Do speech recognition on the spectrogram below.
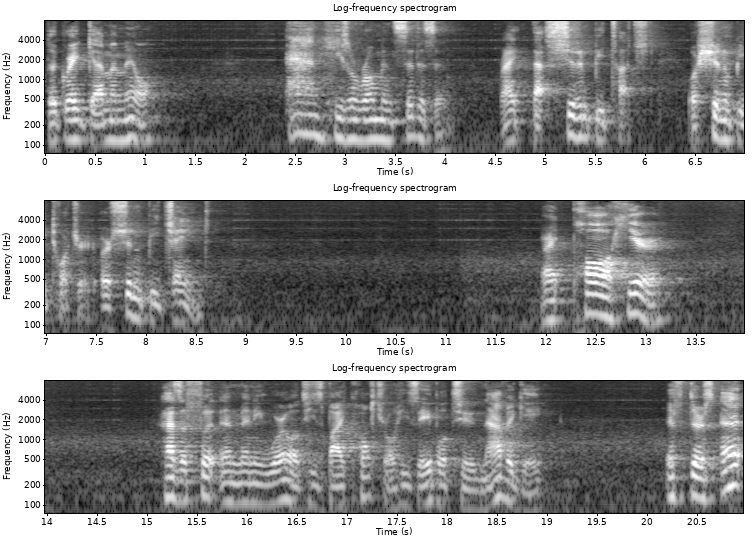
the great Gamaliel, and he's a Roman citizen, right? That shouldn't be touched, or shouldn't be tortured, or shouldn't be chained. Right? Paul here has a foot in many worlds. He's bicultural. He's able to navigate. If there's a-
